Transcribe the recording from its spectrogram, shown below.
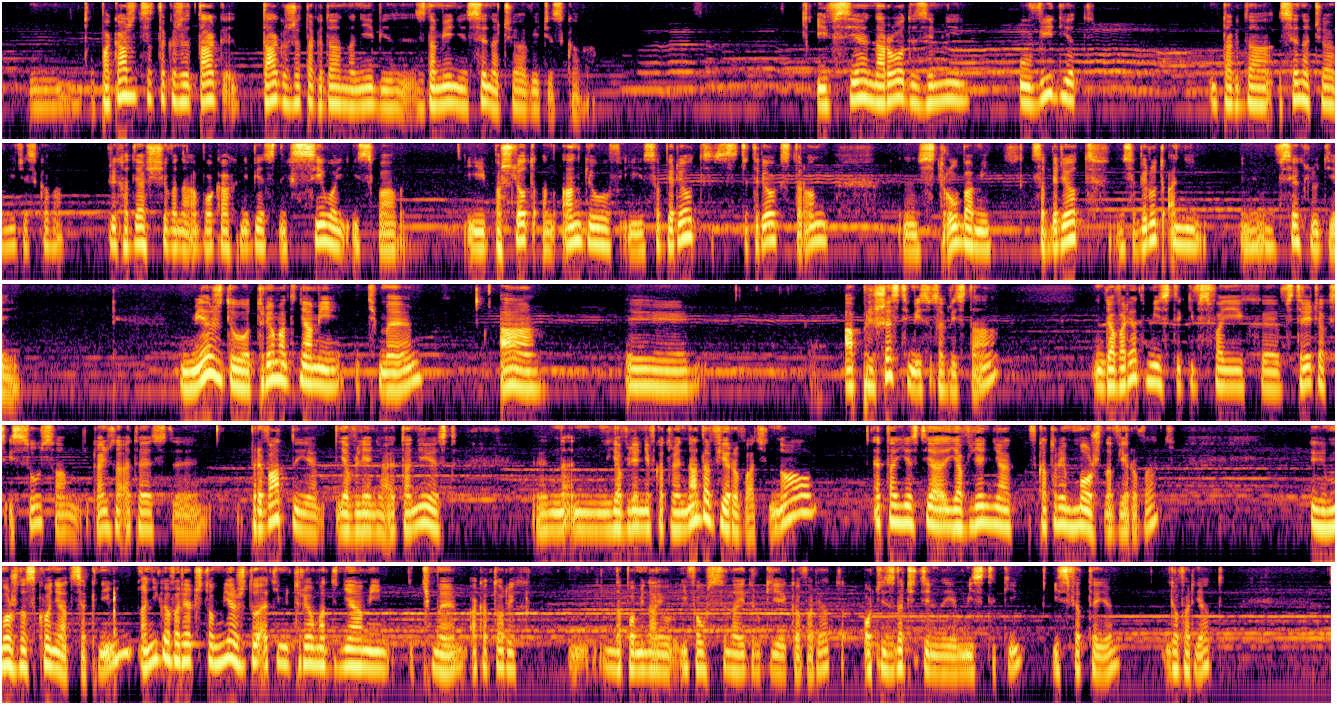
покажется также, так, также тогда на небе знамение Сына Человеческого. И все народы земли увидят тогда Сына Человеческого, приходящего на облаках небесных силой и славой. И пошлет он ангелов и соберет с четырех сторон с трубами, соберет, соберут они всех людей. Между тремя днями тьмы, а, э, а пришествием Иисуса Христа, говорят мистики в своих встречах с Иисусом, конечно, это есть приватные явления, это не есть явление, в которое надо веровать, но это есть явление, в которое можно веровать. Y, można skłaniać się k nim. Oni mówią, że to między tymi trzema dniami tmy, a których mm, napominają i Faustyna, i drugie mówią, bardzo znaczące mistyki i świętyje gawariat,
